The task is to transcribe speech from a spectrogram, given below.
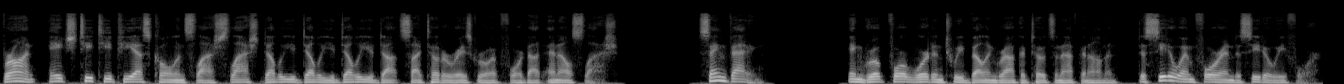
Braun, https colon slash slash www.cytotoraisgroep4.nl slash. Same vatting. In Groep 4 worden twee Bellingrauke toetsen afgenomen, de Cito M4 en de Cito E4.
